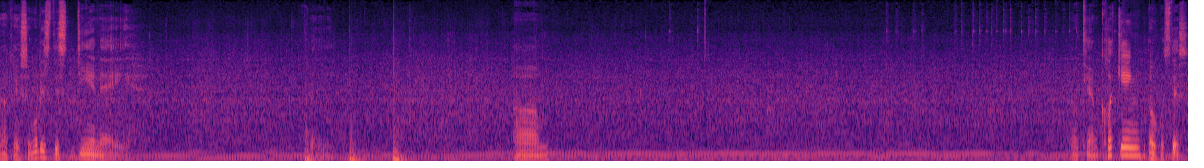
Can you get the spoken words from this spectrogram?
Okay, so what is this DNA? Um, okay, I'm clicking. Oh, what's this?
